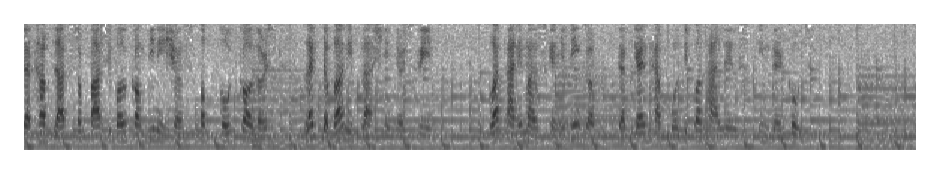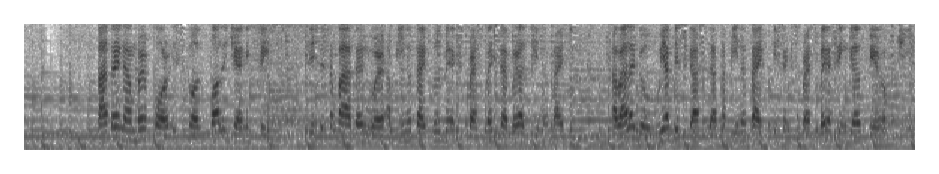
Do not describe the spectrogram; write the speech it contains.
that have lots of possible combinations of coat colors like the bunny flash in your screen. What animals can you think of that can have multiple alleles in their coats? Pattern number 4 is called polygenic traits. This is a pattern where a phenotype will be expressed by several genotypes. A while ago, we have discussed that a phenotype is expressed by a single pair of genes,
